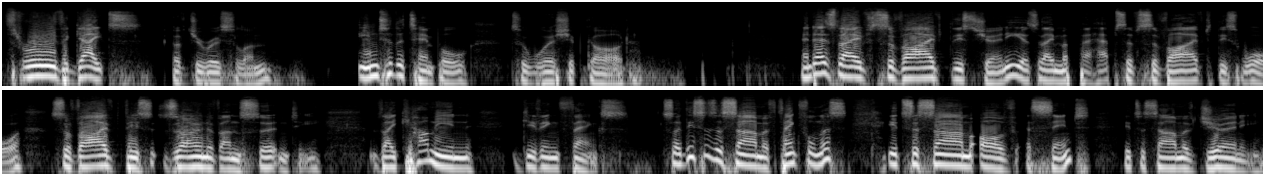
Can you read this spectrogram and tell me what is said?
through the gates of Jerusalem into the temple to worship God. And as they've survived this journey, as they perhaps have survived this war, survived this zone of uncertainty, they come in giving thanks. So, this is a psalm of thankfulness. It's a psalm of ascent. It's a psalm of journey.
